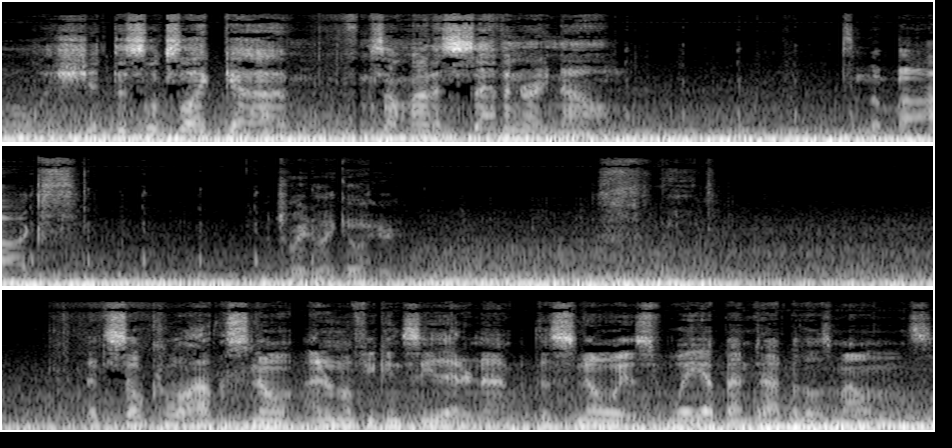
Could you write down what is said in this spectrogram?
Holy shit, this looks like uh, something out of Seven right now. It's in the box. Which way do I go here? Sweet. That's so cool how the snow, I don't know if you can see that or not, but the snow is way up on top of those mountains.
